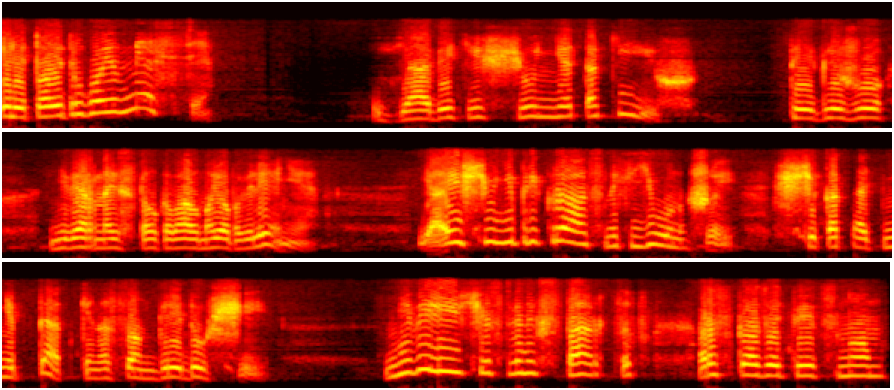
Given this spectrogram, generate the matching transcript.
или то и другое вместе? Я ведь ищу не таких. Ты, гляжу, неверно истолковал мое повеление. Я ищу не прекрасных юношей, щекотать не пятки на сон грядущий невеличественных старцев рассказывать перед сном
